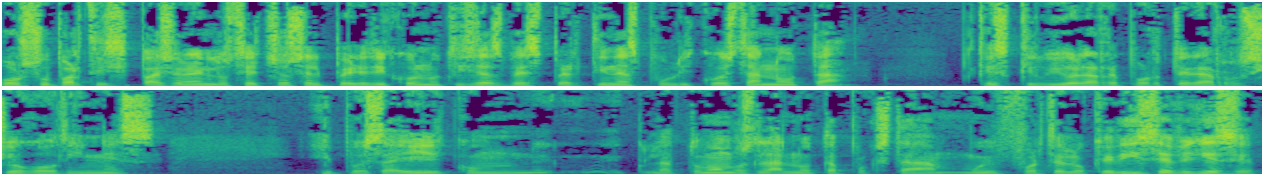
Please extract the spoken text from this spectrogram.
por su participación en los hechos, el periódico Noticias Vespertinas publicó esta nota que escribió la reportera Rocío Godínez y pues ahí con, la tomamos la nota porque está muy fuerte lo que dice. Fíjese,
